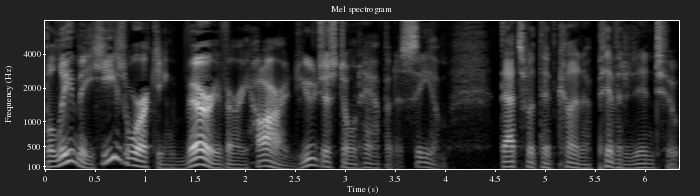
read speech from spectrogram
believe me, he's working very, very hard. You just don't happen to see him. That's what they've kind of pivoted into.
